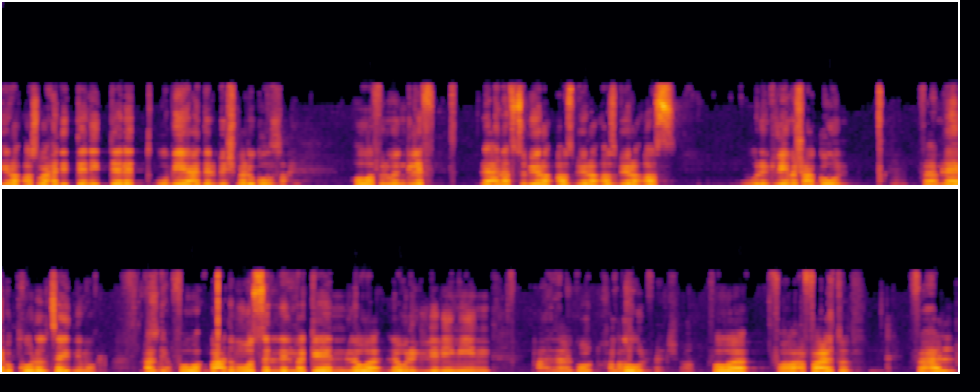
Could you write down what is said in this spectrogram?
يرقص واحد التاني التالت وبيعدل بشماله جون. صحيح. هو في ال wing left لقى نفسه بيرقص بيرقص بيرقص ورجليه مش على الجون. فقام لاعب الكورة لسيد نيمار. فهو بعد ما وصل للمكان اللي هو لو رجليه اليمين على جون خلاص. جون. آه. فهو فعطل. فهل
